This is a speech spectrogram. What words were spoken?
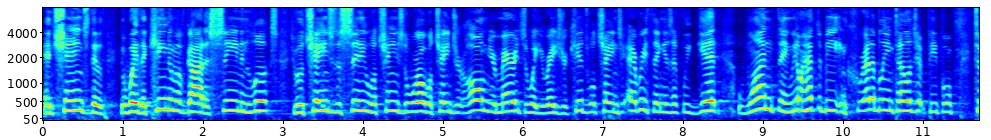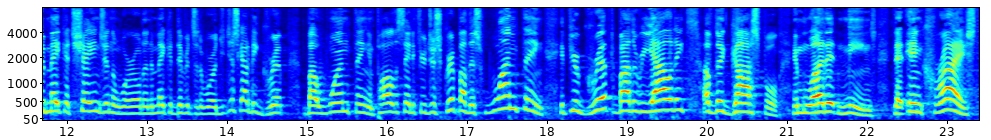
and change the, the way the kingdom of God is seen and looks. It will change the city, will change the world, will change your home, your marriage, the way you raise your kids, will change everything. Is if we get one thing. We don't have to be incredibly intelligent people to make a change in the world and to make a difference in the world. You just got to be gripped by one thing. And Paul has said, if you're just gripped by this one thing, if you're gripped by the reality of the gospel and what it means, that in Christ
